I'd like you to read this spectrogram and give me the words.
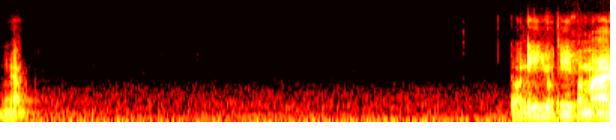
นี่ครับ ตัวนี้อยู่ที่ประมาณ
